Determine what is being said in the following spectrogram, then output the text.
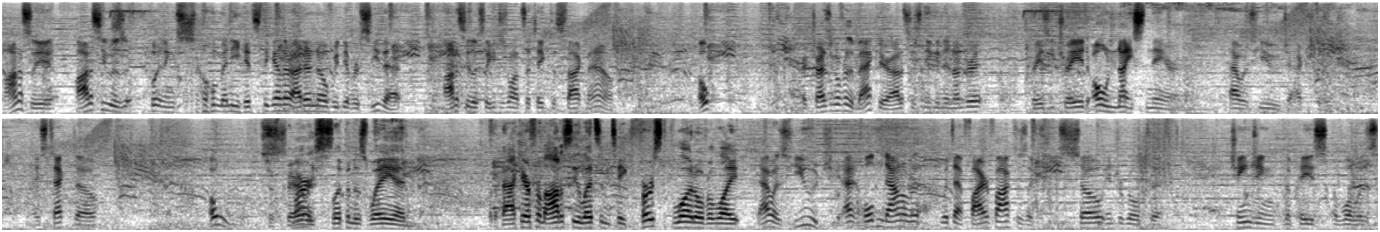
Honestly, Odyssey was putting so many hits together. I don't know if we'd ever see that. Odyssey looks like he just wants to take the stock now. Oh, right, tries to go for the back here. Odyssey sneaking in under it. Crazy trade. Oh, nice nair. That was huge, actually. Nice tech, though. Oh, Just smart. barely slipping his way in. But a back air from Odyssey lets him take first blood over Light. That was huge. Holding down with that Firefox was like so integral to changing the pace of what was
